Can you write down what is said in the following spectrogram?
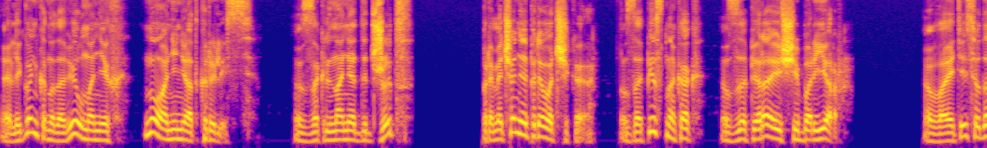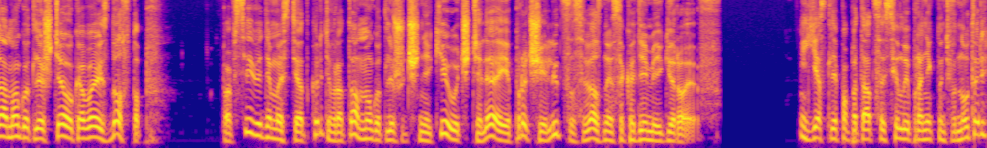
легонько надавил на них, но они не открылись. Заклинание Диджит. Примечание переводчика. Записано как «запирающий барьер». Войти сюда могут лишь те, у кого есть доступ. По всей видимости, открыть врата могут лишь ученики, учителя и прочие лица, связанные с Академией Героев. Если попытаться силой проникнуть внутрь,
